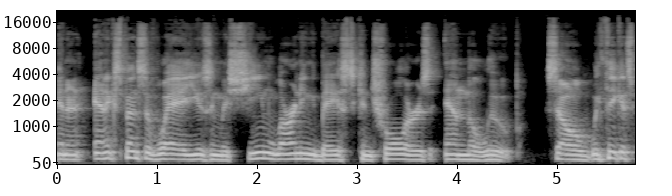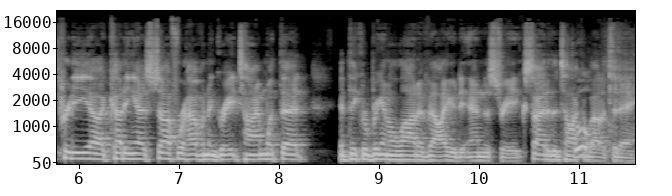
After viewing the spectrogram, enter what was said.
in an inexpensive way using machine learning based controllers in the loop. So we think it's pretty uh, cutting edge stuff. We're having a great time with it. I think we're bringing a lot of value to industry. Excited to talk cool. about it today.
